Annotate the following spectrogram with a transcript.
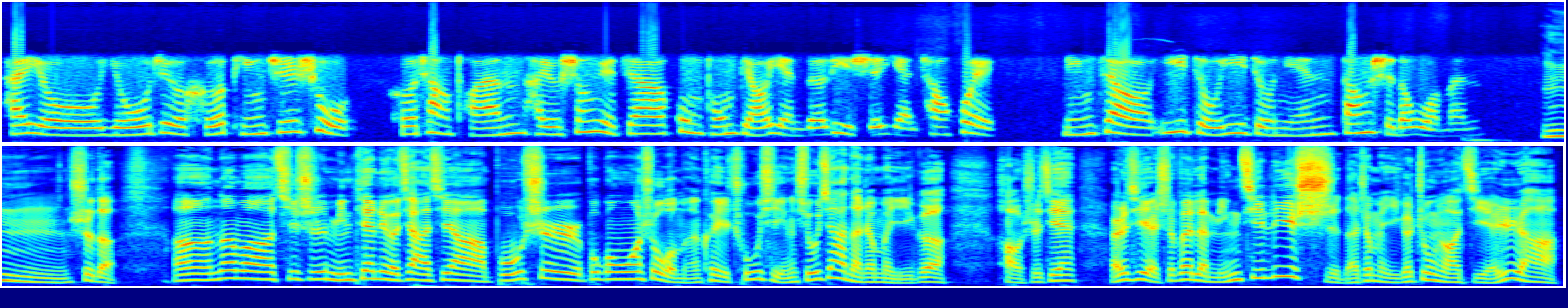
还有由这个和平之树合唱团还有声乐家共同表演的历史演唱会，名叫《一九一九年当时的我们》。嗯，是的，嗯，那么其实明天这个假期啊，不是不光光是我们可以出行休假的这么一个好时间，而且也是为了铭记历史的这么一个重要节日啊，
